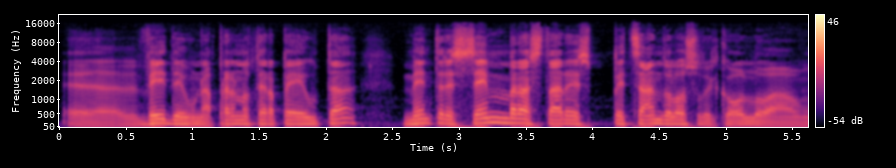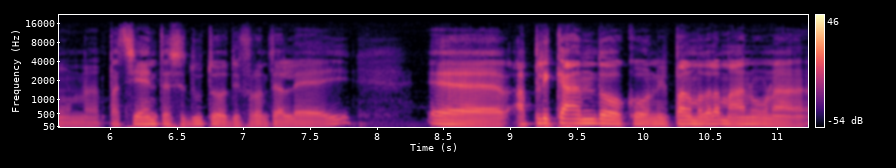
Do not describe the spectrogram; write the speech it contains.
eh, vede una pranoterapeuta mentre sembra stare spezzando l'osso del collo a un paziente seduto di fronte a lei eh, applicando con il palmo della mano una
